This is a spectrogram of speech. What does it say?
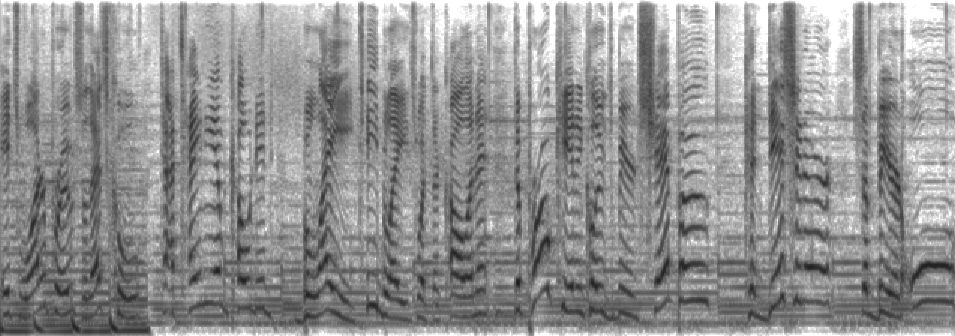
It's waterproof, so that's cool. Titanium coated blade, T blades, what they're calling it. The Pro kit includes beard shampoo, conditioner, some beard oil,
